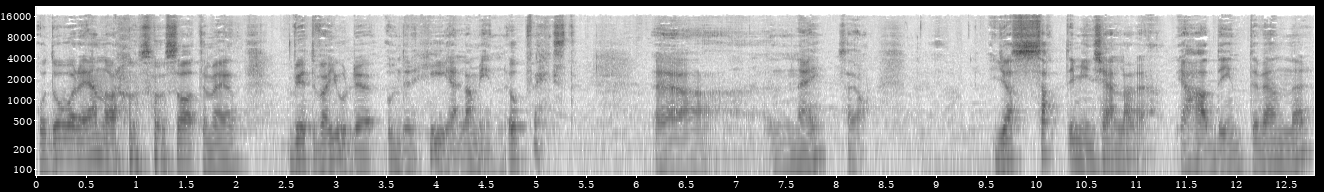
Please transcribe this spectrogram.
Och då var det en av dem som sa till mig att Vet du vad jag gjorde under hela min uppväxt? Eh, nej, sa jag. Jag satt i min källare. Jag hade inte vänner.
